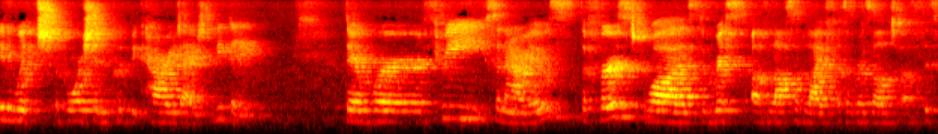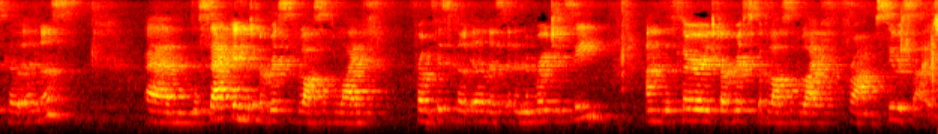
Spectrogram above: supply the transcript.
in which abortion could be carried out legally. There were three scenarios. The first was the risk of loss of life as a result of physical illness. Um, the second, a risk of loss of life from physical illness in an emergency. And the third, a risk of loss of life from suicide.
